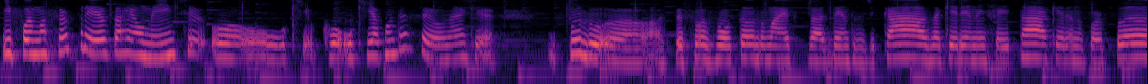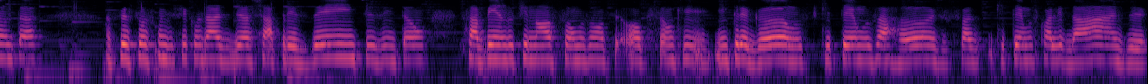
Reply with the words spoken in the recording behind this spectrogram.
E foi uma surpresa realmente o, o, que, o que aconteceu, né? Que tudo, uh, as pessoas voltando mais para dentro de casa, querendo enfeitar, querendo pôr planta, as pessoas com dificuldade de achar presentes, então sabendo que nós somos uma opção que entregamos, que temos arranjos, que temos qualidade,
